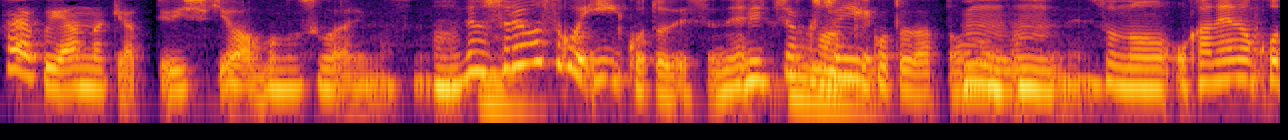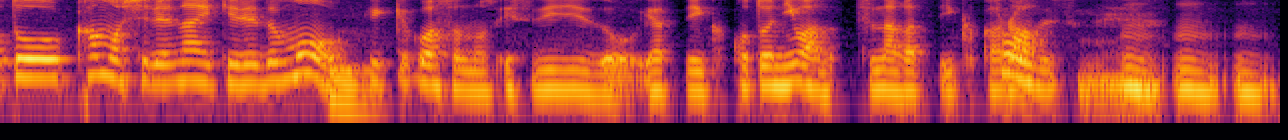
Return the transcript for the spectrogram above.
早くやんなきゃっていう意識はものすごいありますね。あでもそれはすごいいいことですね。めちゃくちゃいいことだと思いますねうんうん。そのお金のことかもしれないけれども、うん結局はその SDGs をやっていくことにはつながっていくから。そうですね。うんうんうん。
